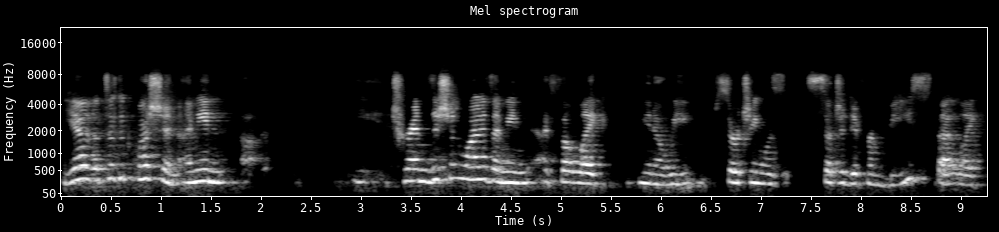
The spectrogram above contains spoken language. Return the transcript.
Yeah, that's a good question. I mean, uh, transition wise, I mean, I felt like, you know, we searching was such a different beast that like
